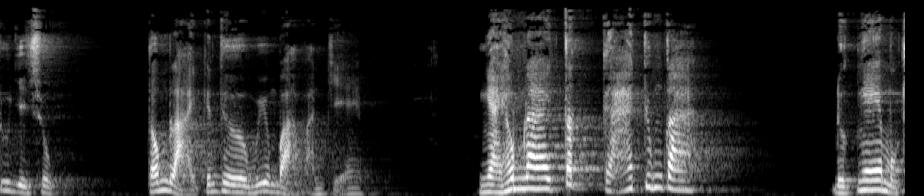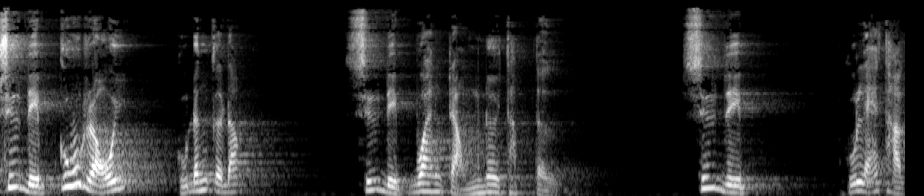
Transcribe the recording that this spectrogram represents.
Chúa Giêsu. Tóm lại, kính thưa quý ông bà và anh chị em. Ngày hôm nay tất cả chúng ta được nghe một sứ điệp cứu rỗi của đấng cơ đốc. Sứ điệp quan trọng nơi thập tự. Sứ điệp của lẽ thật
